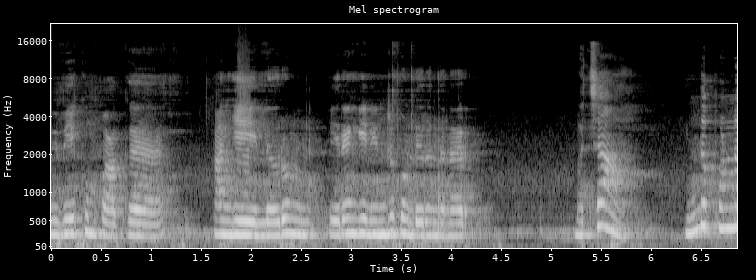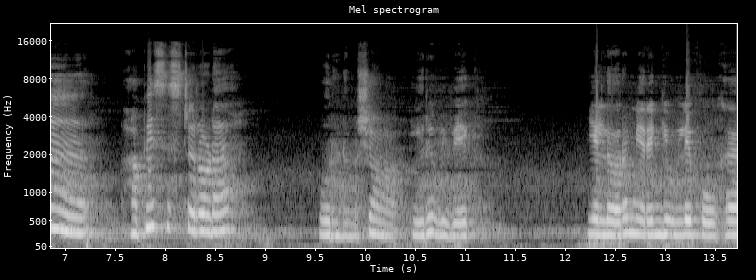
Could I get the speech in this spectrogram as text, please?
விவேக்கும் பார்க்க அங்கே எல்லோரும் இறங்கி நின்று கொண்டிருந்தனர். மச்சான் இந்த பொண்ணு அபி சிஸ்டரோட ஒரு நிமிஷம் இரு விவேக். எல்லோரும் இறங்கி உள்ளே போக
